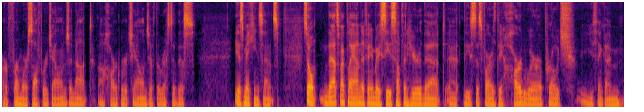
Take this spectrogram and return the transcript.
or firmware software challenge and not a hardware challenge if the rest of this is making sense. So that's my plan. If anybody sees something here that, at least as far as the hardware approach, you think I'm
